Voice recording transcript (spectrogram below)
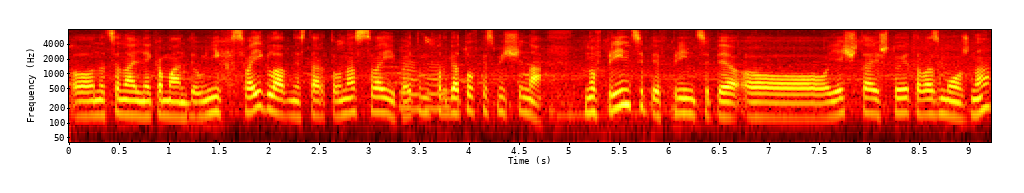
национальной команды. У них свои главные старты, у нас свои, поэтому Ага. подготовка смещена. Но в принципе, в принципе, я считаю, что это возможно.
